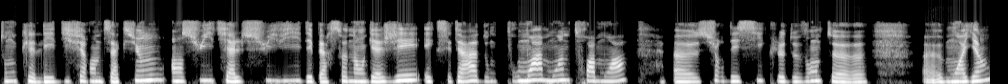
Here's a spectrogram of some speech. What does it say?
donc les différentes actions. Ensuite, il y a le suivi des personnes engagées, etc. Donc pour moi, moins de trois mois sur des cycles de vente moyens,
